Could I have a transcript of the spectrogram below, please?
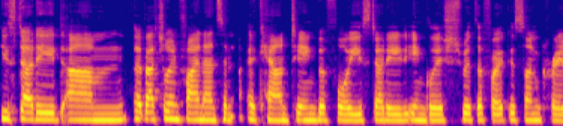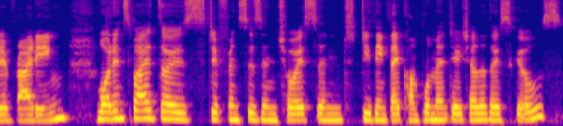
you studied um, a bachelor in finance and accounting before you studied English with a focus on creative writing. What inspired those differences in choice, and do you think they complement each other, those skills?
